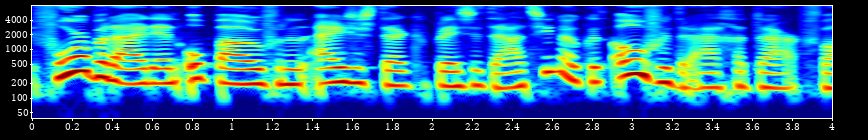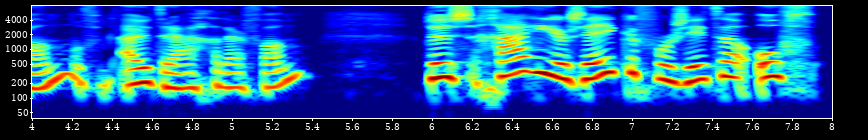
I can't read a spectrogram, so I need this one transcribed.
voorbereiden en opbouwen van een ijzersterke presentatie. En ook het overdragen daarvan, of het uitdragen daarvan. Dus ga hier zeker voor zitten of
